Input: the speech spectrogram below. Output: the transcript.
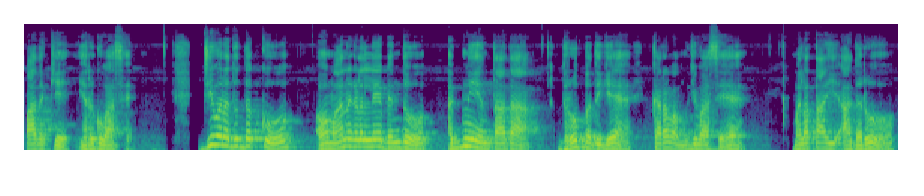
ಪಾದಕ್ಕೆ ಎರಗುವಾಸೆ ಜೀವನದುದ್ದಕ್ಕೂ ಅವಮಾನಗಳಲ್ಲೇ ಬೆಂದು ಅಗ್ನಿಯಂತಾದ ದ್ರೌಪದಿಗೆ ಕರವ ಮುಗಿವಾಸೆ. ಮಲತಾಯಿ ಆದರೂ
